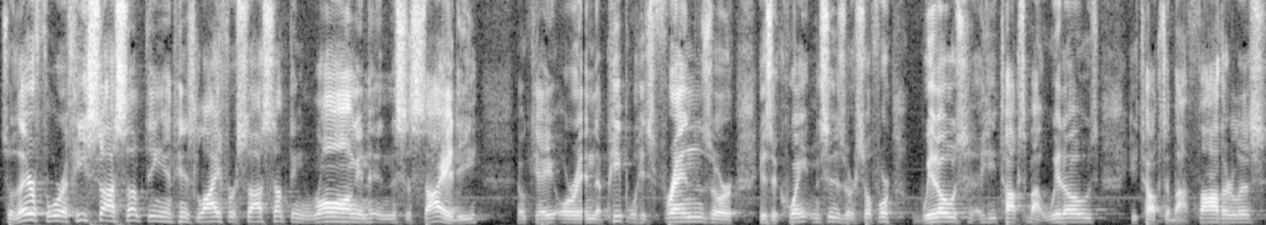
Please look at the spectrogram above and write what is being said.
So, therefore, if he saw something in his life or saw something wrong in, in the society, okay, or in the people, his friends or his acquaintances or so forth, widows, he talks about widows, he talks about fatherless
